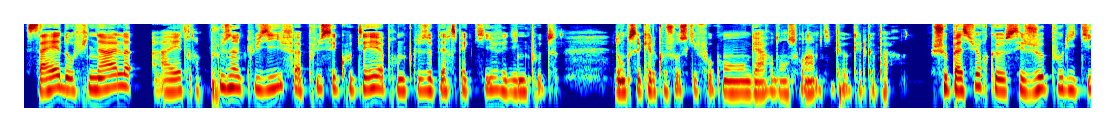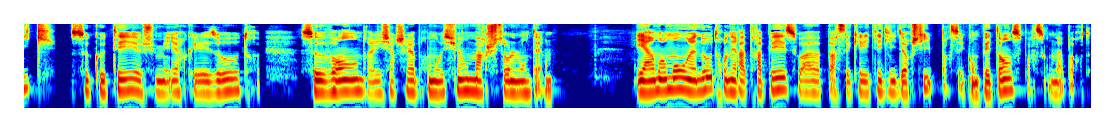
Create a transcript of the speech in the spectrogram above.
ça aide au final à être plus inclusif, à plus écouter, à prendre plus de perspectives et d'input. Donc c'est quelque chose qu'il faut qu'on garde en soi un petit peu quelque part. Je suis pas sûr que ces jeux politiques, ce côté je suis meilleur que les autres, se vendre, aller chercher la promotion, marche sur le long terme. Et à un moment ou un autre, on est rattrapé, soit par ses qualités de leadership, par ses compétences, par ce qu'on apporte.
